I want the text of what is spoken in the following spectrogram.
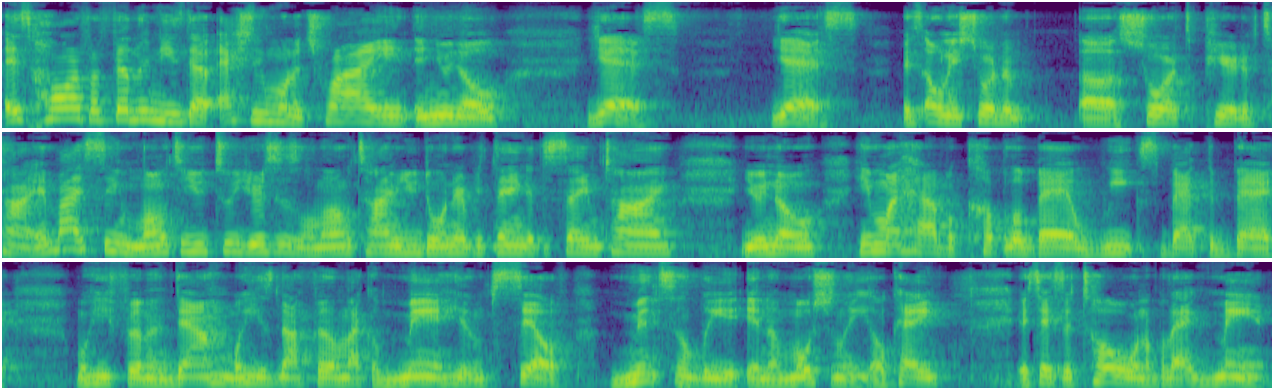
it's hard for felonies that actually want to try and, and, you know, yes, yes, it's only short of a short period of time. It might seem long to you. Two years is a long time. You doing everything at the same time. You know, he might have a couple of bad weeks back to back when he's feeling down, when he's not feeling like a man himself, mentally and emotionally. Okay it takes a toll on a black man.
